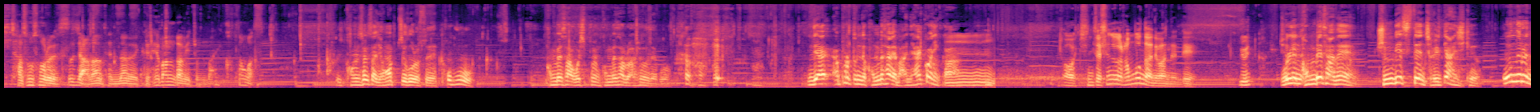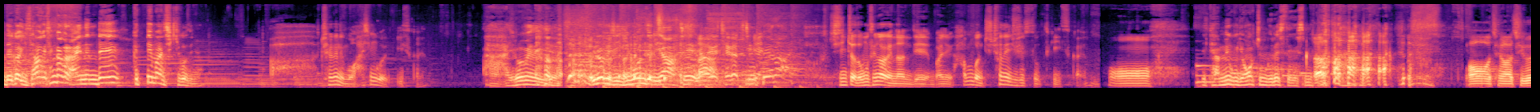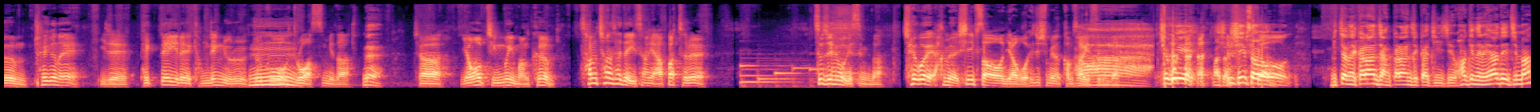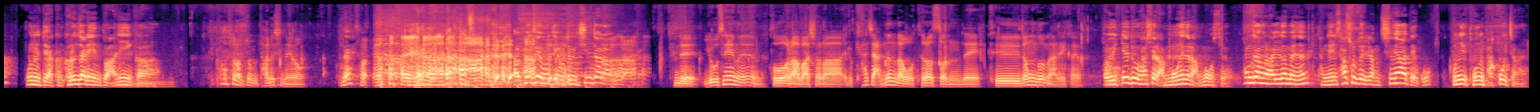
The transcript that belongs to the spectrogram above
자소서를 쓰지 않아도 된다는 그 해방감이 좀 많이 컸던 것 같습니다. 건설사 영업직으로서의 포부 건배사 하고 싶으면 건배사로 하셔도 되고 근데 앞으로 또 근데 건배사를 많이 할 거니까 음. 어, 진짜 생각을 한 번도 안 해봤는데. 요, 원래 건배사는 준비했을 땐 절대 안 시켜요 오늘은 내가 이상하게 생각을 안 했는데 그때만 시키거든요 아, 최근에 뭐 하신 거 있을까요? 아 이러면 이제 이러면 이제 임원들이 야쟤 야, 제가 지금 준비- 빼라 진짜 너무 생각이 안 나는데, 만약 한 번 추천해 주실 수 어떻게 있을까요? 어, 이 대한민국 영업직무 이래서 되겠습니까? 어, 제가 지금 최근에 이제 100대 1의 경쟁률을 뚫고 음. 들어왔습니다. 네 제가 영업 직무인 만큼 3,000세대 이상의 아파트를 수주해보겠습니다. 최고의 하면 신입사원이라고 해주시면 감사하겠습니다. 아, 최고의 맞아 신입사원 밑잔을 깔았는지 안 깔았는지까지 이제 확인을 해야 되지만 오늘 또 약간 그런 자리는 또 아니니까 평소랑 좀 다르시네요. 네? 서- 아, 평소에 어제 엄청 친절하고 근데 요새는 부어라 마셔라 이렇게 하지 않는다고 들었었는데 그 정도는 아닐까요? 저희 때도 사실 안몽애들 안 먹었어요 성장을 하려면은 당연히 사수들이랑 친해야 되고 본인이 돈을 받고 있잖아요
